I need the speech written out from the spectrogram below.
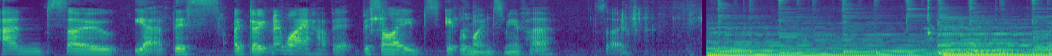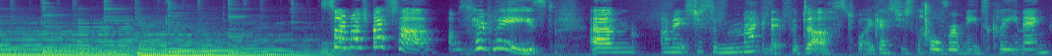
And so, yeah, this I don't know why I have it besides it reminds me of her. So pleased. Um, I mean, it's just a magnet for dust, but I guess just the whole room needs cleaning.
